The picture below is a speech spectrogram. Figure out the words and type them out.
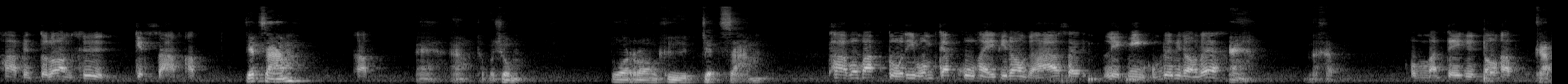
ถ้าเป็นตัวรองคือเจ็ดสามครับเจ็ดสามครับอ่าอ้าวท่านผู้ชม ตัวรองคือเจ็ดสามถ้าบ่มักตัวที่ผมจับคู่ให้พี่น้องก็หาใส่เหล็กวิ่งผมเด้อพี่น้องเด้ออ่านะครับ ผมมันเตคือเขาครับ ครับ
